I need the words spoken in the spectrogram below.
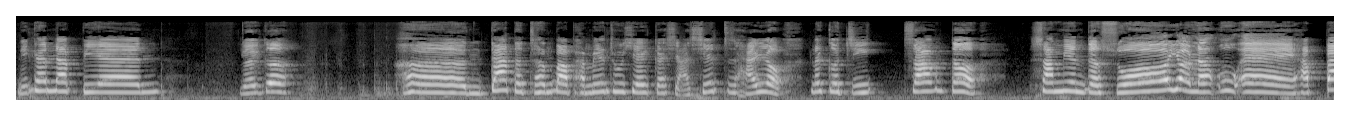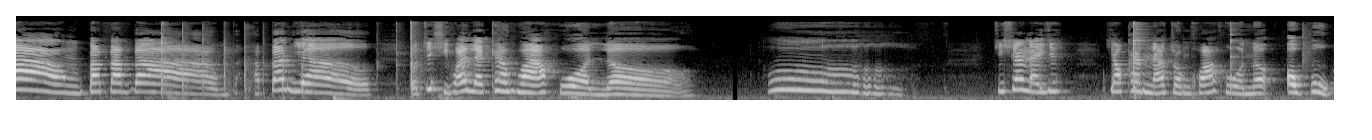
你看那边有一个很大的城堡，旁边出现一个小仙子，还有那个集章的上面的所有人物，哎，好棒，棒棒棒，好棒哟！我最喜欢来看花火了。哦，接下来要要看哪种花火呢？哦，不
